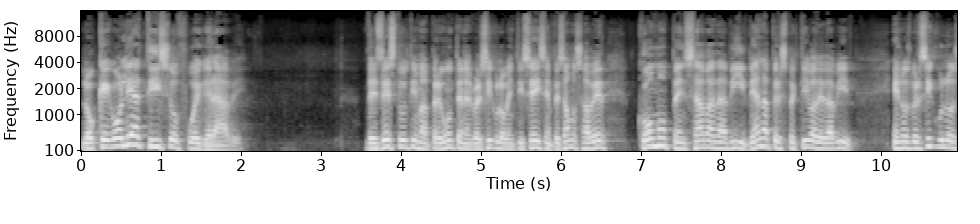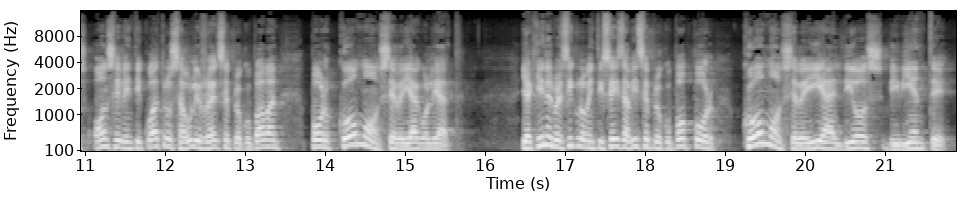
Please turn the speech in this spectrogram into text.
Lo que Goliat hizo fue grave. Desde esta última pregunta en el versículo 26 empezamos a ver cómo pensaba David. Vean la perspectiva de David. En los versículos 11 y 24, Saúl y Israel se preocupaban por cómo se veía Goliat. Y aquí en el versículo 26, David se preocupó por cómo se veía el Dios viviente,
